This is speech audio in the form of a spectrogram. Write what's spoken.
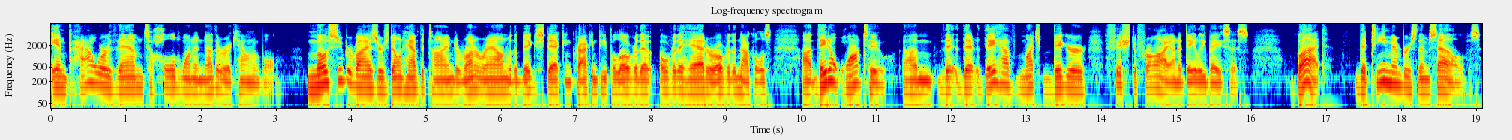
empower them to hold one another accountable. Most supervisors don't have the time to run around with a big stick and cracking people over the over the head or over the knuckles. Uh, they don't want to. Um, they, they have much bigger fish to fry on a daily basis. But the team members themselves,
